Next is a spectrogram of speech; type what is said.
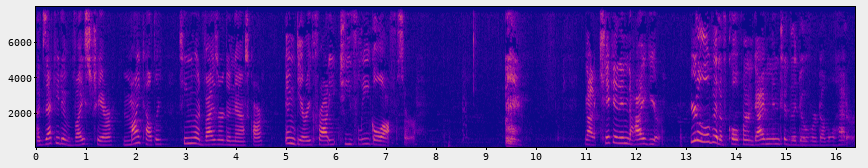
Executive Vice Chair Mike Helton, Senior Advisor to NASCAR, and Gary Crotty, Chief Legal Officer. Gotta kick it into high gear. Here's a little bit of Cole Pearn diving into the Dover doubleheader.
